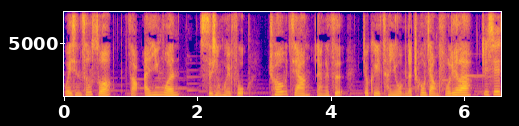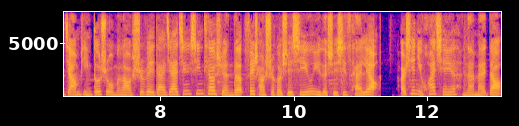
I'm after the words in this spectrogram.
微信搜索“早安英文”，私信回复“抽奖”两个字，就可以参与我们的抽奖福利啦。这些奖品都是我们老师为大家精心挑选的，非常适合学习英语的学习材料，而且你花钱也很难买到。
